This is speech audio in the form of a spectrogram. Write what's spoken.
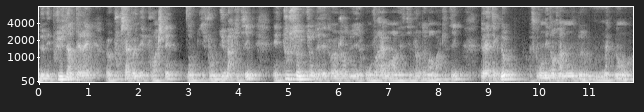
donner plus d'intérêt euh, pour s'abonner, pour acheter. Donc il faut du marketing. Et tous ceux qui ont des étoiles aujourd'hui ont vraiment investi lourdement en marketing. De la techno, parce qu'on est dans un monde euh, maintenant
